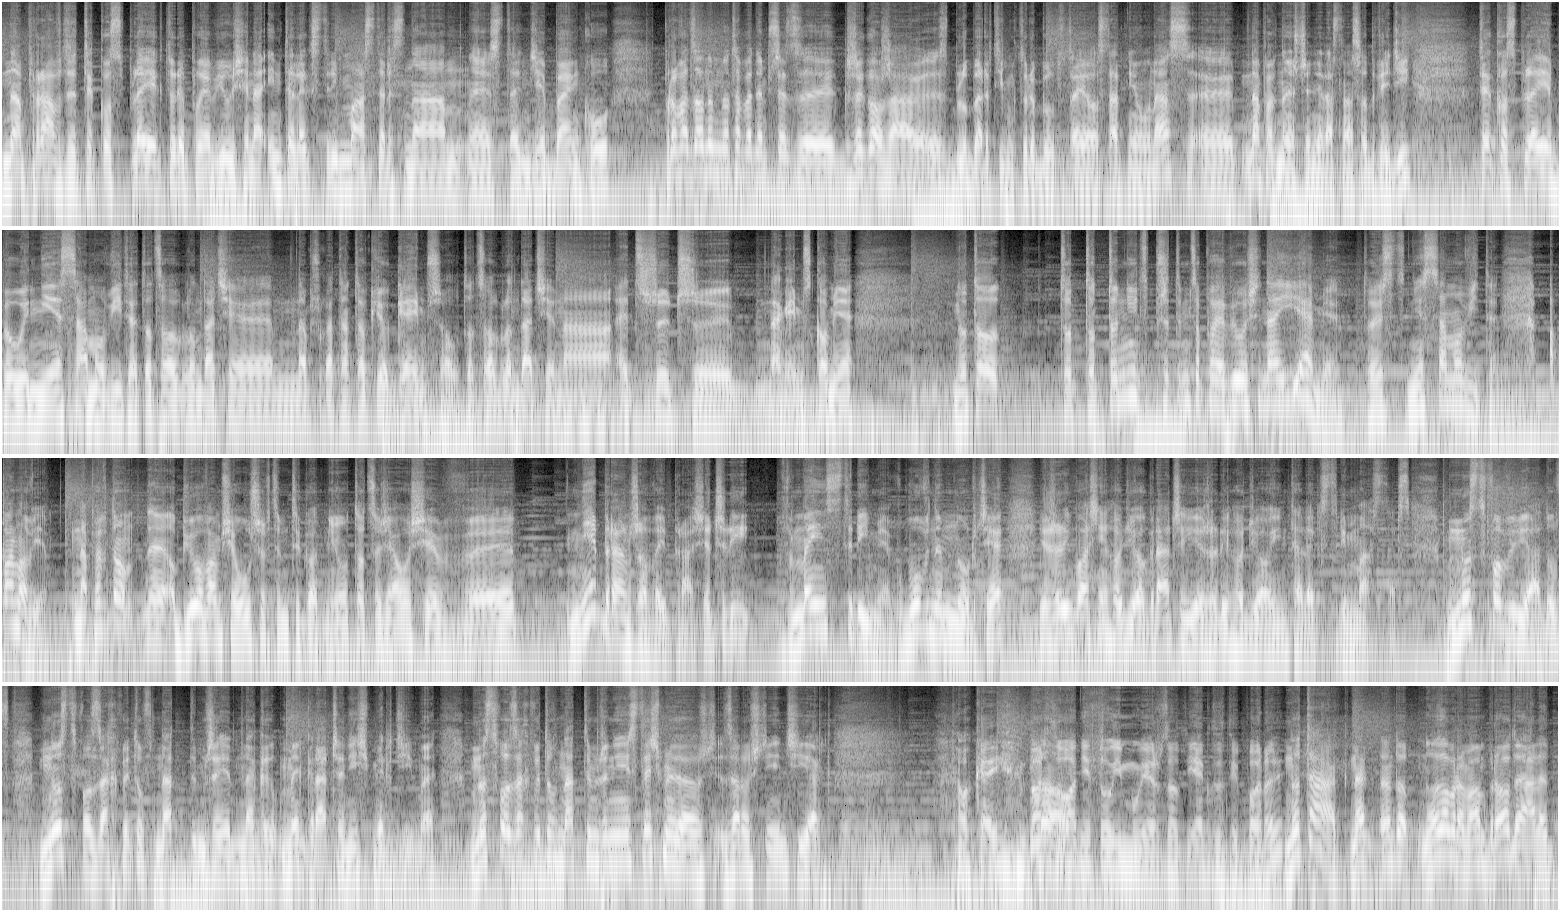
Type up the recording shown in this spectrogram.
naprawdę te cosplaye, które pojawiły się na Intel Extreme Masters na e, stędzie Bęku, prowadzonym notabene przez e, Grzegorza z Bluebird Team, który był tutaj ostatnio u nas, e, na pewno jeszcze nie raz nas odwiedzi. Te cosplaye były niesamowite. To, co oglądacie na przykład na Tokyo Game Show, to, co oglądacie na E3 czy na Gamescomie, no to to, to, to nic przy tym, co pojawiło się na IEM-ie. To jest niesamowite. A panowie, na pewno obiło wam się uszy w tym tygodniu to, co działo się w niebranżowej prasie, czyli w mainstreamie, w głównym nurcie, jeżeli właśnie chodzi o graczy, jeżeli chodzi o Intel Extreme Masters. Mnóstwo wywiadów, mnóstwo zachwytów nad tym, że jednak my gracze nie śmierdzimy, mnóstwo zachwytów nad tym, że nie jesteśmy zaroś- zarośnięci jak... Okej, bardzo No. ładnie to ujmujesz, do, jak do tej pory. No tak, na, no, do, no dobra, mam brodę, ale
